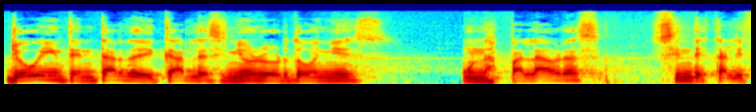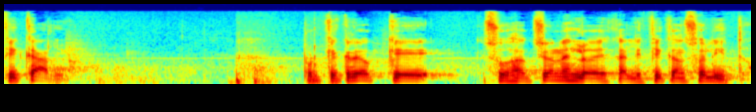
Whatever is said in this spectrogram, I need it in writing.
Yo voy a intentar dedicarle, señor Ordóñez, unas palabras sin descalificarlo, porque creo que sus acciones lo descalifican solito.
